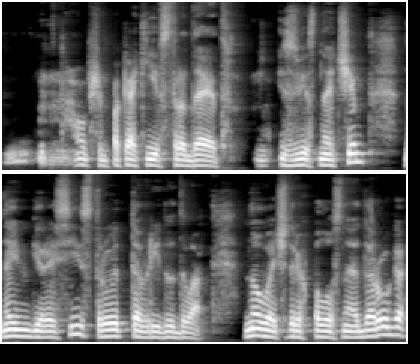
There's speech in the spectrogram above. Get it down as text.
В общем, пока Киев страдает известная чем, на юге России строят Тавриду-2. Новая четырехполосная дорога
